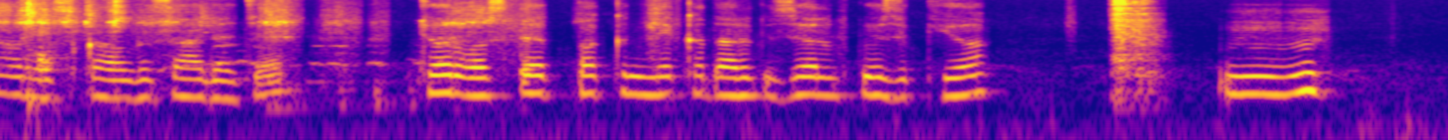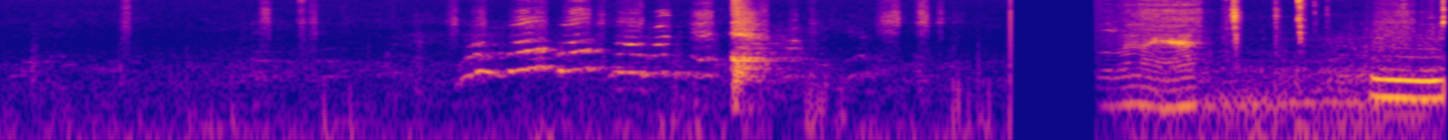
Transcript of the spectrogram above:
Çorbası kaldı sadece. Çorbası da bakın ne kadar güzel gözüküyor. Hmm. Hmm.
